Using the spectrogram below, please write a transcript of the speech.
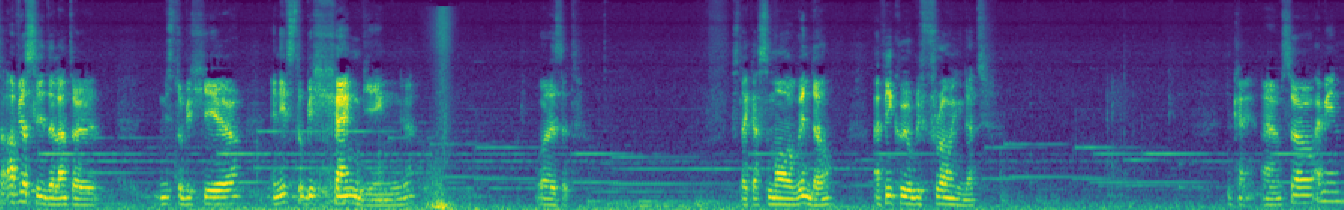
So obviously the lantern needs to be here. It needs to be hanging. What is it? It's like a small window. I think we will be throwing that. Okay, um, so I mean,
